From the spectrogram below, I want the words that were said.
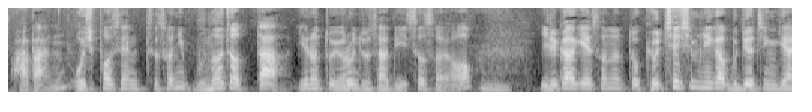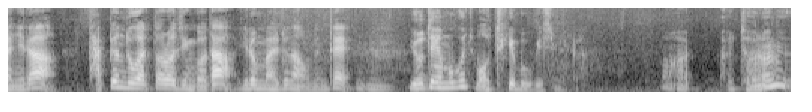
과반 50% 선이 무너졌다. 이런 또 여론조사도 있어서요. 음. 일각에서는 또 교체 심리가 무뎌진 게 아니라 답변도가 떨어진 거다. 이런 말도 나오는데 음. 이 대목은 좀 어떻게 보고 계십니까? 아, 저는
